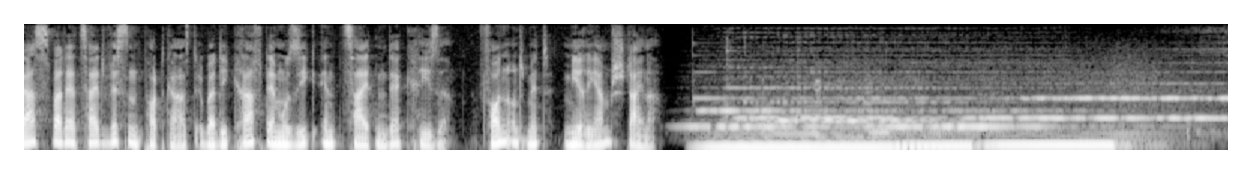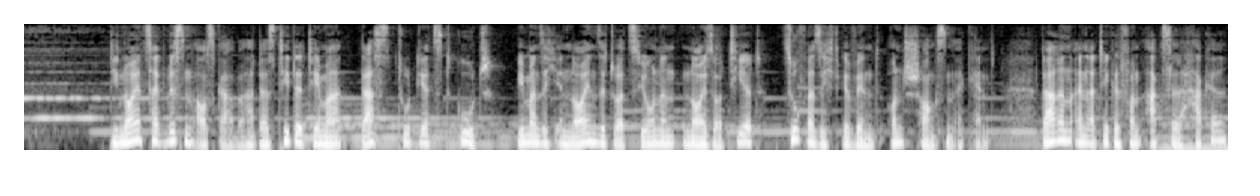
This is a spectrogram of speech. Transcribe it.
Das war der Zeitwissen-Podcast über die Kraft der Musik in Zeiten der Krise. Von und mit Miriam Steiner. Die neue Zeitwissen-Ausgabe hat das Titelthema Das tut jetzt gut, wie man sich in neuen Situationen neu sortiert, Zuversicht gewinnt und Chancen erkennt. Darin ein Artikel von Axel Hacke,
